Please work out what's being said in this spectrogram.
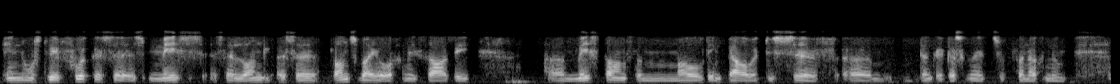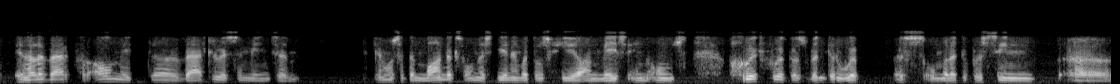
En ons twee fokusse is MES is 'n land is 'n landwyse organisasie uh MES staan vir Mold Empower to Serve. Ehm um, dink ek as ek net so vinnig noem. En hulle werk veral met uh werklose mense en ons het 'n maandelikse ondersteuning wat ons gee aan mes en ons groot fokus winterhoop is om hulle te voorsien uh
